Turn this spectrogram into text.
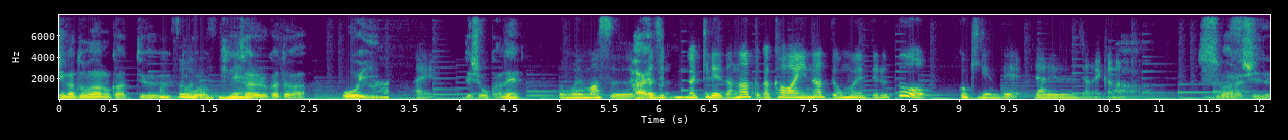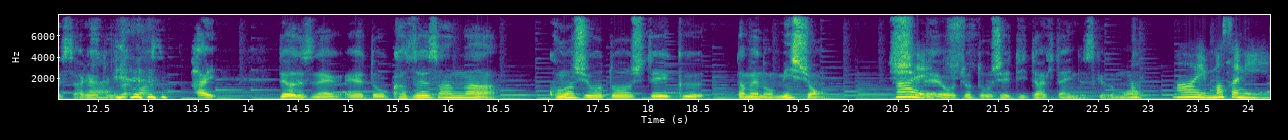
身がどうなのかっていうあところを気にされる方が多いはいでしょうかね。と思います。やっぱ自分が綺麗だなとか可愛いなって思えてるとご機嫌でいられるんじゃないかな。あ素晴らしいです。ありがとうございます。はい。ではですね、えっ、と和江さんがこの仕事をしていくためのミッション、はい。使命をちょっと教えていただきたいんですけども、はい、まさに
